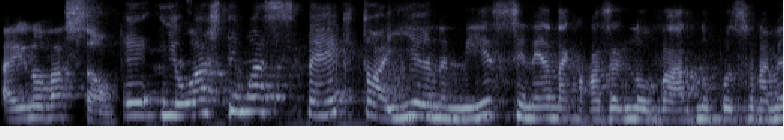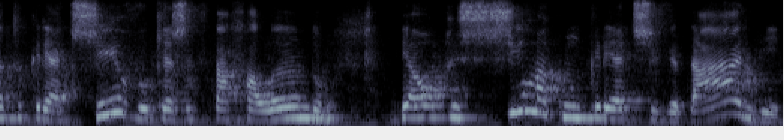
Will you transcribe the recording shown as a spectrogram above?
a inovação. É, e eu acho que tem um aspecto aí, Ana, nesse, né, na capacidade de inovar no posicionamento criativo, que a gente está falando de autoestima com criatividade,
